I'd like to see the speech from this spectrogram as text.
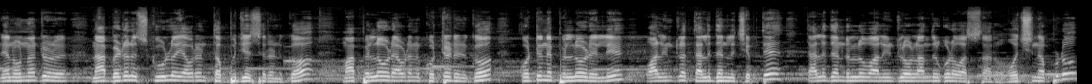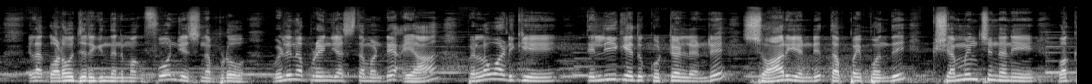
నేను ఉన్నట్టు నా బిడ్డలు స్కూల్లో ఎవరైనా తప్పు చేశారనుకో మా పిల్లోడు ఎవడైనా కొట్టాడనుకో కొట్టిన పిల్లోడు వెళ్ళి వాళ్ళ ఇంట్లో తల్లిదండ్రులు చెప్తే తల్లిదండ్రులు వాళ్ళ ఇంట్లో వాళ్ళందరూ కూడా వస్తారు. వచ్చినప్పుడు ఇలా గొడవ జరిగిందని మాకు ఫోన్ చేసినప్పుడు వెళ్ళినప్పుడు ఏం చేస్తామంటే అయ్యా పిల్లవాడికి తెలియక ఏదో కొట్టాళ్ళండి సారీ అండి తప్పైపోయింది క్షమించండి అని ఒక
